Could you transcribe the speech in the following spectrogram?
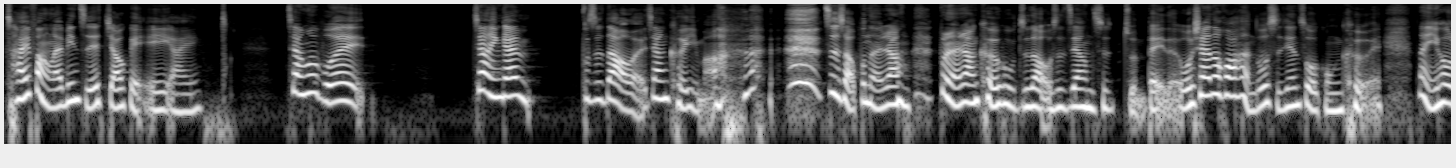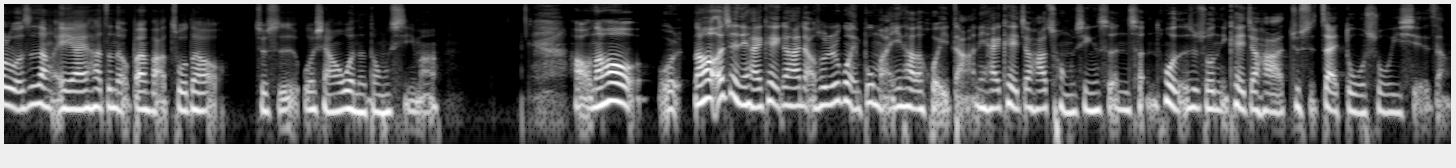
采访来宾直接交给 AI，这样会不会？这样应该不知道哎，这样可以吗？至少不能让不能让客户知道我是这样子准备的。我现在都花很多时间做功课哎，那以后如果是让 AI，它真的有办法做到就是我想要问的东西吗？好，然后我，然后而且你还可以跟他讲说，如果你不满意他的回答，你还可以叫他重新生成，或者是说你可以叫他就是再多说一些这样。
